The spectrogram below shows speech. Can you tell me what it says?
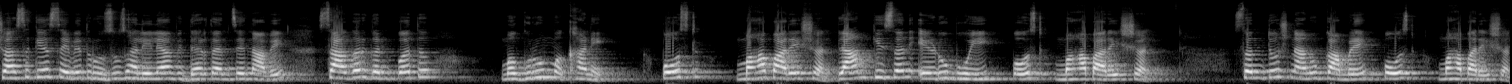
शासकीय सेवेत रुजू झालेल्या विद्यार्थ्यांचे नावे Sagar Ganpat Magru Makhane post Mahapareshan. Ramkisan Edu Bhoi post Mahapareshan. Santosh Nanu Kamble post Mahapareshan.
